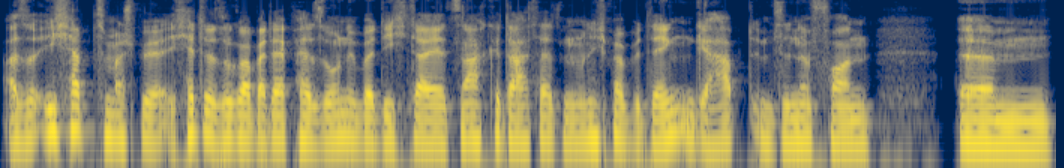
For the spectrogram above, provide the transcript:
also ich habe zum Beispiel, ich hätte sogar bei der Person, über die ich da jetzt nachgedacht hätte, noch nicht mal Bedenken gehabt im Sinne von, ähm,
